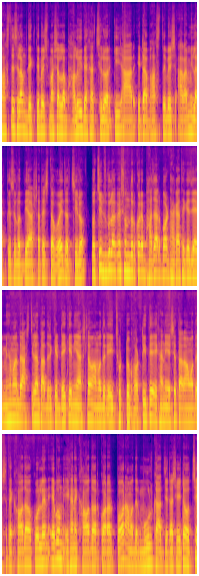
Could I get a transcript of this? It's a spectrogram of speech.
ভাজতেছিলাম, দেখতে বেশ মাসাল্লাহ ভালোই দেখাচ্ছিল আর কি। আর এটা ভাজতে বেশ আরামই লাগতেছিল, দেওয়ার সাথে সাথে হয়ে যাচ্ছিল। তো চিপসগুলোকে সুন্দর করে ভাজার পর ঢাকা থেকে যে মেহমানরা আসছিলেন, তাদেরকে ডেকে নিয়ে আসলাম আমাদের এই ছোট্ট ঘরটিতে। এখানে এসে তারা আমাদের সাথে খাওয়া দাওয়া করলেন এবং এখানে খাওয়া দাওয়া করার পর আমাদের মূল কাজ যেটা সেটা হচ্ছে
